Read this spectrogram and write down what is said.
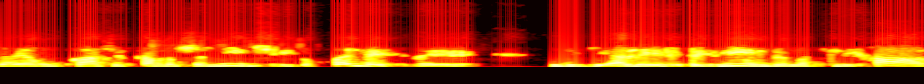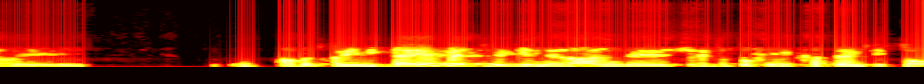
די ארוכה של כמה שנים שהיא לוחמת ומגיעה להישגים ומצליחה, והרבה פעמים מתאהבת בגנרל אה, שבסוף היא מתחתנת איתו,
